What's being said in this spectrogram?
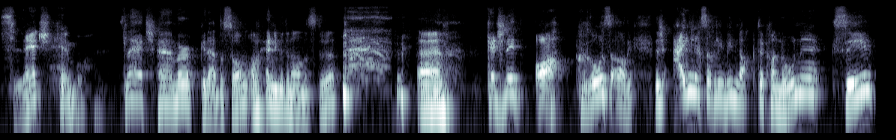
Sledgehammer. Sledgehammer, genau der Song, aber nicht miteinander zu tun. ähm, kennst du nicht? Oh, großartig. Das ist eigentlich so ein bisschen wie nackte Kanone gesehen.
